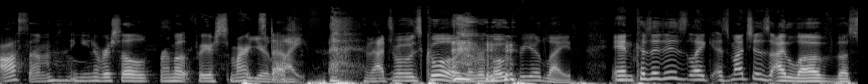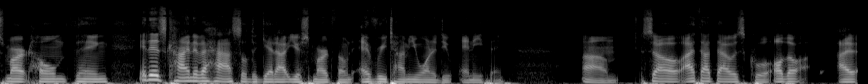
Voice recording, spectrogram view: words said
awesome. A universal remote for your smart for your stuff. life. That's what was cool. It was a remote for your life. And because it is like, as much as I love the smart home thing, it is kind of a hassle to get out your smartphone every time you want to do anything. Um, so I thought that was cool. Although I,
